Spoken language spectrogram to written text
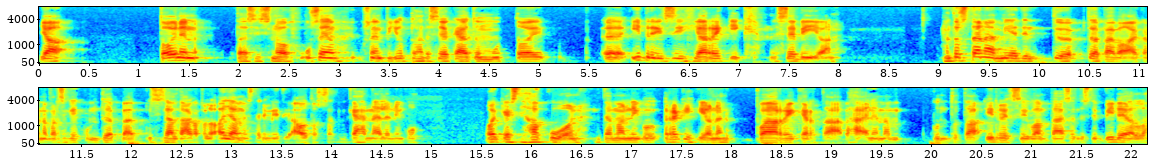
Ja toinen, tai siis no usein, useampi juttuhan tässä jo käyty, mutta toi Idrisi ja Rekik Seviaan Mä tuossa tänään mietin työ, työpäivän aikana, varsinkin kun työpäivä sisältää aika paljon ajamista, niin mietin autossa, että mikähän näille niin kuin oikeasti haku on. Mitä mä niin kuin, Rekikin on nähnyt pari kertaa vähän enemmän kuin tota, Idritsi, vaan pääsääntöisesti videolla.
